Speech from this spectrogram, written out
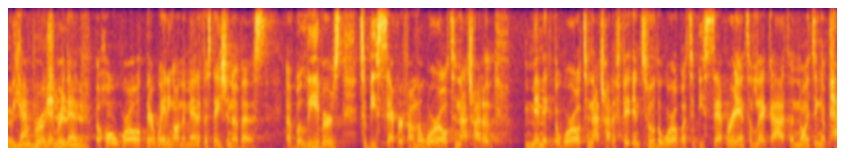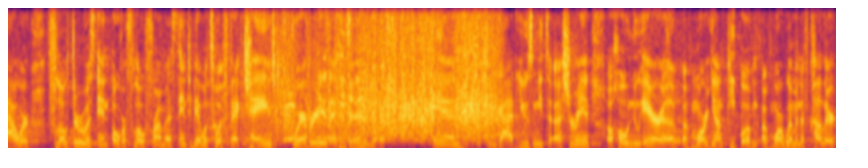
we you have to remember that in? the whole world, they're waiting on the manifestation of us, of believers to be separate from the world, to not try to mimic the world, to not try to fit into the world, but to be separate and to let God's anointing and power flow through us and overflow from us, and to be able to affect change wherever it is that He's sending us. And God used me to usher in a whole new era of, of more young people, of, of more women of color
